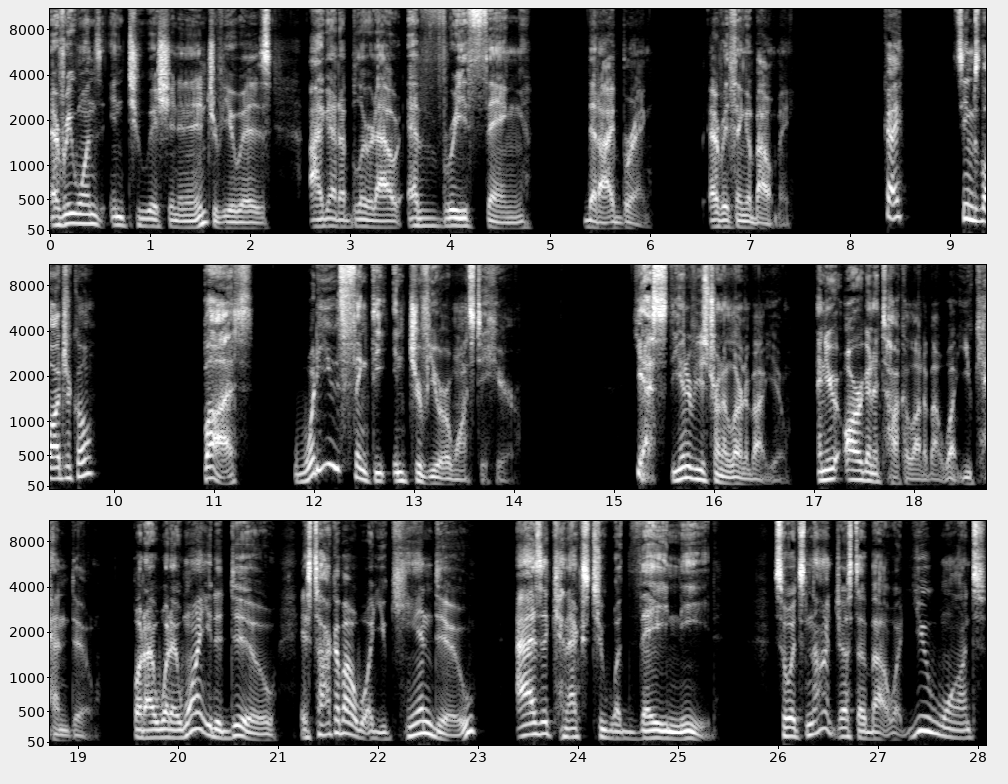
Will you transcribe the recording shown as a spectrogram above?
Everyone's intuition in an interview is I got to blurt out everything that I bring, everything about me. Okay, seems logical. But what do you think the interviewer wants to hear? Yes, the interview is trying to learn about you, and you are going to talk a lot about what you can do. But I, what I want you to do is talk about what you can do as it connects to what they need. So it's not just about what you want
